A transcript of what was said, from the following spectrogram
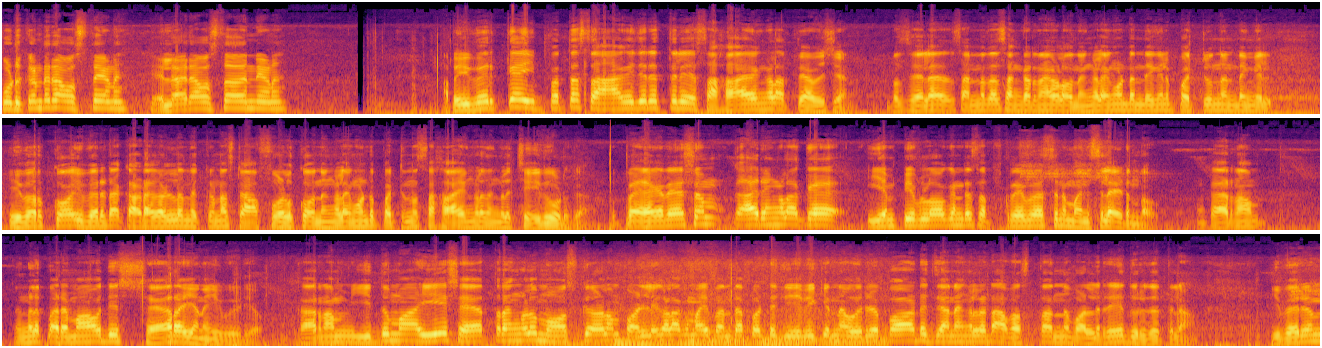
കൊടുക്കേണ്ട ഒരു അവസ്ഥയാണ്. എല്ലാവരും അവസ്ഥ തന്നെയാണ്. അപ്പോൾ ഇവർക്ക് ഇപ്പോഴത്തെ സാഹചര്യത്തിൽ സഹായങ്ങൾ അത്യാവശ്യമാണ്. അപ്പോൾ ചില സന്നദ്ധ സംഘടനകളോ നിങ്ങളെ കൊണ്ട് എന്തെങ്കിലും പറ്റുന്നുണ്ടെങ്കിൽ ഇവർക്കോ ഇവരുടെ കടകളിൽ നിൽക്കുന്ന സ്റ്റാഫുകൾക്കോ നിങ്ങളെ കൊണ്ട് പറ്റുന്ന സഹായങ്ങൾ നിങ്ങൾ ചെയ്തു കൊടുക്കുക. ഇപ്പോൾ ഏകദേശം കാര്യങ്ങളൊക്കെ ഇ എം പി ബ്ലോഗിന്റെ സബ്സ്ക്രൈബേഴ്സിന് മനസ്സിലായിട്ടുണ്ടാവും. കാരണം നിങ്ങൾ പരമാവധി ഷെയർ ചെയ്യണം ഈ വീഡിയോ. കാരണം ഇതുമായി ഈ ക്ഷേത്രങ്ങളും മോസ്കുകളും പള്ളികളൊക്കെയുമായി ബന്ധപ്പെട്ട് ജീവിക്കുന്ന ഒരുപാട് ജനങ്ങളുടെ അവസ്ഥ ഇന്ന് വളരെ ദുരിതത്തിലാണ്. ഇവരും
